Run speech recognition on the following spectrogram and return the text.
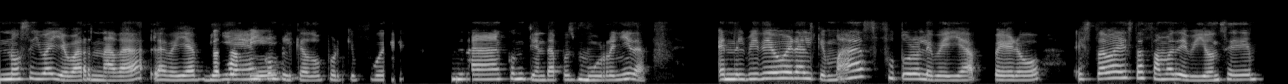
no se iba a llevar nada, la veía bien complicado porque fue una contienda pues muy reñida. En el video era el que más futuro le veía, pero estaba esta fama de Beyoncé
